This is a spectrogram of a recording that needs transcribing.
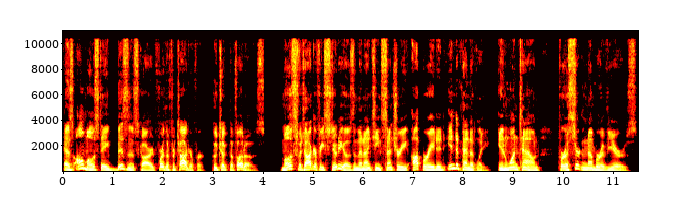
as almost a business card for the photographer who took the photos. Most photography studios in the 19th century operated independently in one town for a certain number of years.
